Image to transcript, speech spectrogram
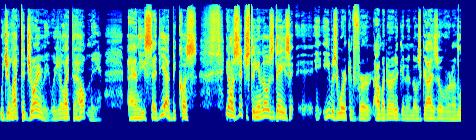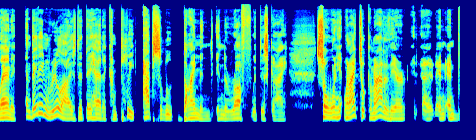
Would you like to join me? Would you like to help me? And he said, Yeah, because, you know, it's interesting. In those days, eh, he was working for Ahmet Ertegun and those guys over in Atlantic, and they didn't realize that they had a complete, absolute diamond in the rough with this guy. So when he, when I took him out of there, uh, and and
